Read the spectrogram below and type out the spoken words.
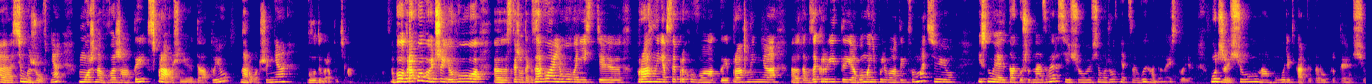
е, 7 жовтня можна вважати справжньою датою народження Володимира Путіна. Бо враховуючи його, е, скажімо так, завуальованість, е, прагнення все приховати, прагнення е, там закрити або маніпулювати інформацією, існує також одна з версій, що 7 жовтня це вигадана історія. Отже, що нам говорять карти Таро про те, що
